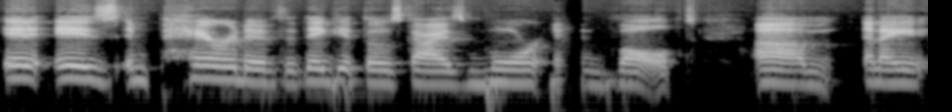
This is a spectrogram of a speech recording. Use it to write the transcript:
it is imperative that they get those guys more involved. Um, and I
